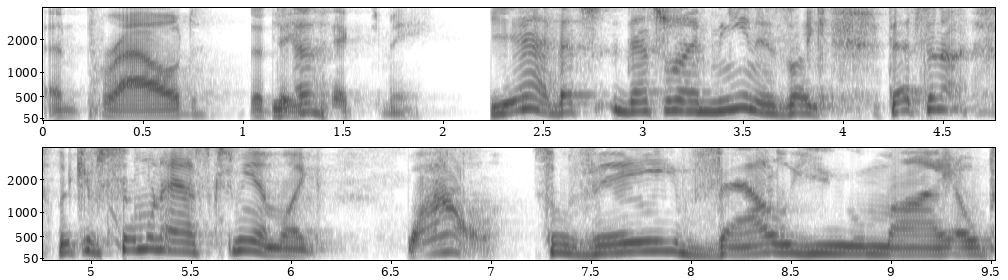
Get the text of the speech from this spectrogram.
and proud that they Yeah. picked me. Yeah, that's that's what I mean. Is like that's not like if someone asks me, I'm like, wow. So they value my op-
